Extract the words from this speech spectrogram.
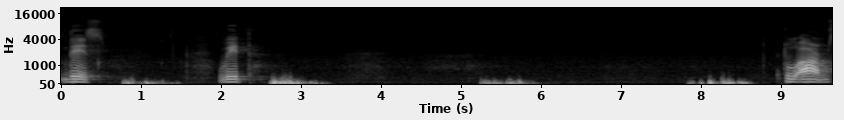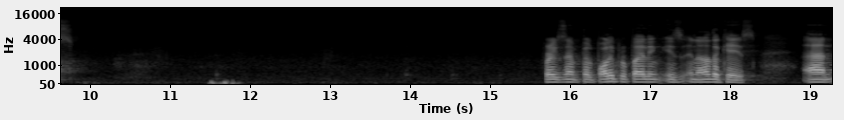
this with two arms. For example polypropylene is in another case and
